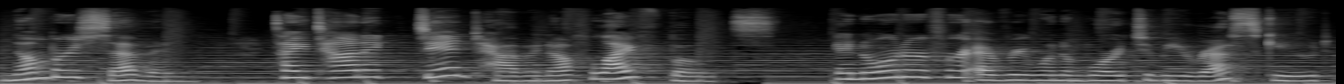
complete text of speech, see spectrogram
Number 7. Titanic didn't have enough lifeboats. In order for everyone aboard to be rescued,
